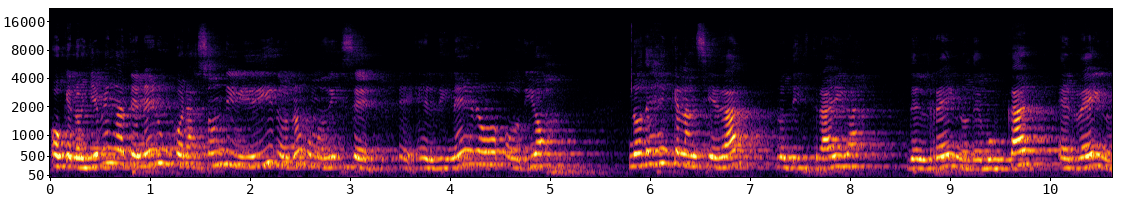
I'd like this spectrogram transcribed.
o que los lleven a tener un corazón dividido, ¿no? Como dice eh, el dinero o Dios. No dejen que la ansiedad los distraiga del reino, de buscar el reino.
